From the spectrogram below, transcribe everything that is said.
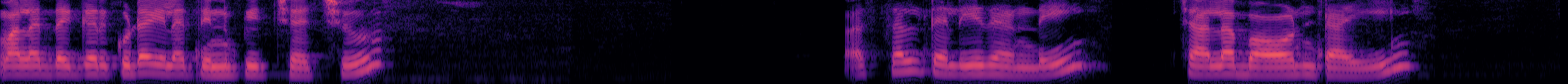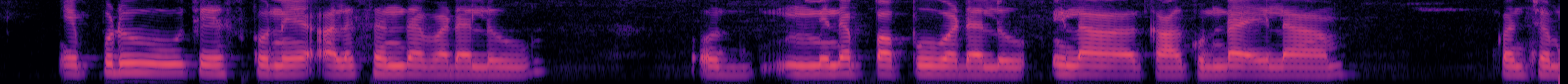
వాళ్ళ దగ్గర కూడా ఇలా తినిపించవచ్చు అస్సలు తెలియదండి. చాలా బాగుంటాయి. ఎప్పుడు చేసుకునే అలసంద వడలు మినప్పప్పు వడలు ఇలా కాకుండా ఇలా కొంచెం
